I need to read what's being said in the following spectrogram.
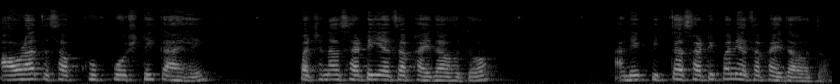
आवळा तसा खूप पौष्टिक आहे. पचनासाठी याचा फायदा होतो. आणि पित्तासाठी पण याचा फायदा होतो.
